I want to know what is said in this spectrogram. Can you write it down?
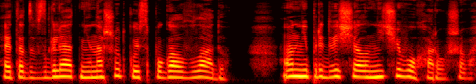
Этот взгляд не на шутку испугал Владу. Он не предвещал ничего хорошего.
